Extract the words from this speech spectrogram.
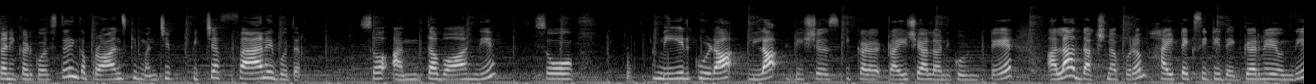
కానీ ఇక్కడికి వస్తే ఇంకా ప్రాన్స్కి మంచి పిచ్చ ఫ్యాన్ అయిపోతారు. సో అంత బాగుంది. సో మీరు కూడా ఇలా డిషెస్ ఇక్కడ ట్రై చేయాలనుకుంటే అలా దక్షిణపురం హైటెక్ సిటీ దగ్గరనే ఉంది.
